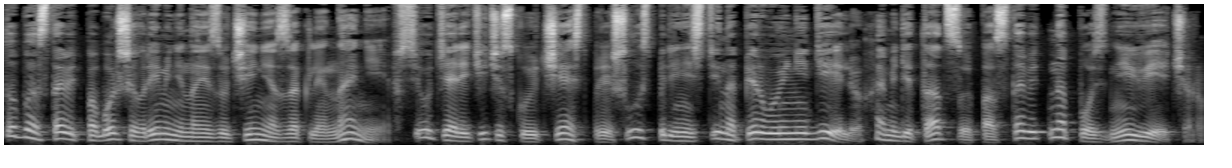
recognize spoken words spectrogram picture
Чтобы оставить побольше времени на изучение заклинаний, всю теоретическую часть пришлось перенести на первую неделю, а медитацию поставить на поздний вечер.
